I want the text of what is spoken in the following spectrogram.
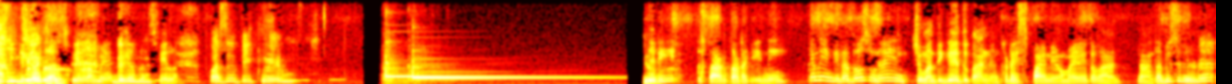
13 film ya, 13 film. Pacific Rim. Jadi Star Trek ini kan yang kita tahu sebenarnya cuma tiga itu kan, yang Chris Pine yang main itu kan. Nah tapi sebenarnya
